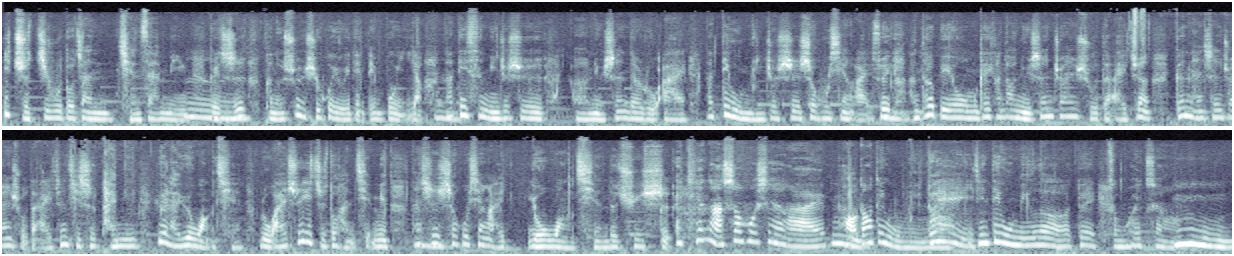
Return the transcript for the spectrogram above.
一直几乎都占前三名，嗯、对，只是可能顺序会有一点点不一样。嗯、那第四名就是呃女生的乳癌，那第五名就是射护腺癌，所以很特别哦。我们可以看到女生专属的癌症跟男生专属的癌症其实排名越来越往前，乳癌是一直都很前面。但是射护腺癌有往前的趋势。哎，天哪！射护腺癌跑到第五名了。对，已经第五名了。对，怎么会这样？嗯，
